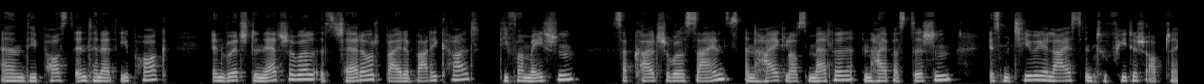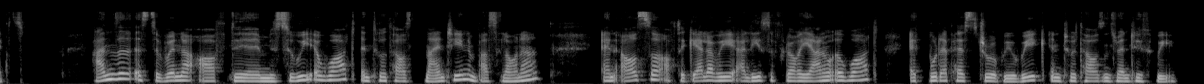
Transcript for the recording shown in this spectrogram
and the post internet epoch, in which the natural is shadowed by the body cult, deformation, subcultural science, and high gloss metal and hyperstition is materialized into fetish objects. Hansel is the winner of the Missouri Award in 2019 in Barcelona and also of the Gallery Alice Floriano Award at Budapest Jewelry Week in 2023.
